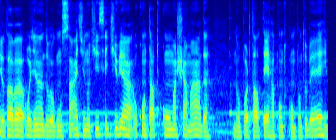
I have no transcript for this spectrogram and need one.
eu estava olhando alguns sites de notícia e tive a, o contato com uma chamada no portal terra.com.br.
